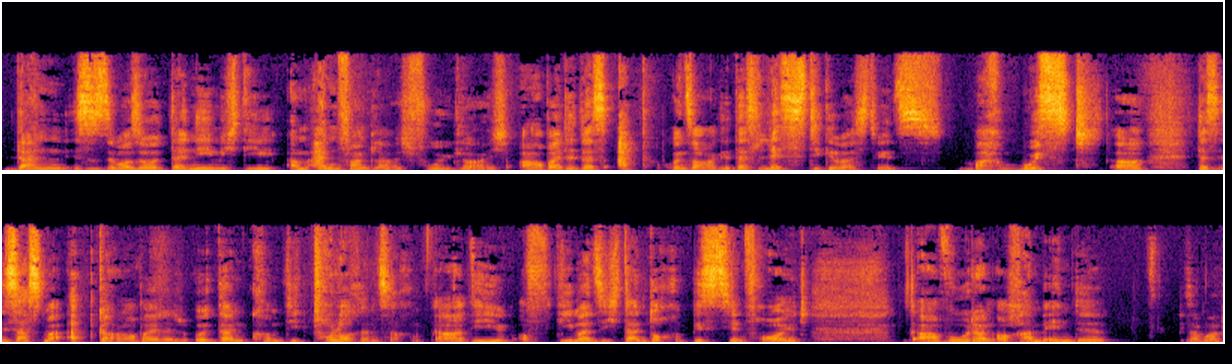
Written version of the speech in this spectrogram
Dann ist es immer so, dann nehme ich die am Anfang gleich, früh gleich, arbeite das ab und sage, das Lästige, was du jetzt machen musst, ja, das ist erstmal abgearbeitet und dann kommen die tolleren Sachen, ja, die, auf die man sich dann doch ein bisschen freut, ja, wo dann auch am Ende, sag mal,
